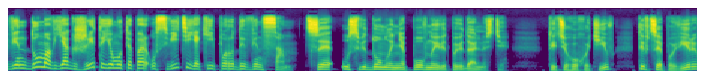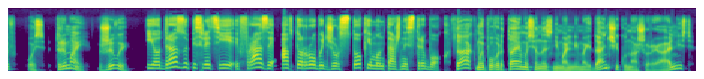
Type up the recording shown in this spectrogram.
Він думав, як жити йому тепер у світі, який породив він сам. Це усвідомлення повної відповідальності. Ти цього хотів, Ти в це повірив? Ось, тримай, живи. І одразу після цієї фрази автор робить жорстокий монтажний стрибок. Так, ми повертаємося на знімальний майданчик у нашу реальність.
